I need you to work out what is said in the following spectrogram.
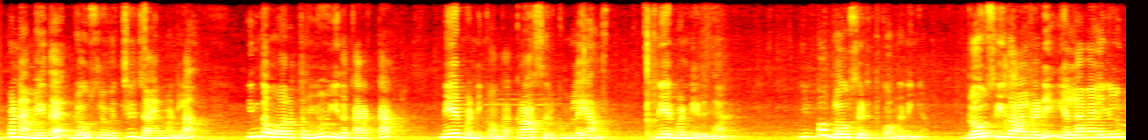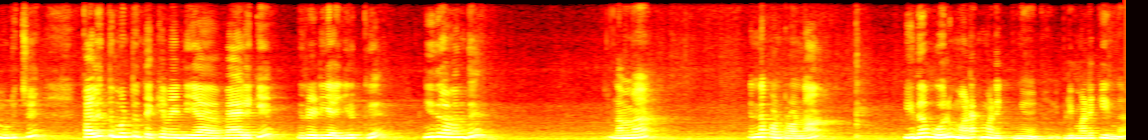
இப்போ நம்ம இதை ப்ளவுஸில் வச்சு ஜாயின் பண்ணலாம். இந்த ஓரத்துலையும் இதை கரெக்டாக நேர் பண்ணிக்கோங்க. கிராஸ் இருக்கும் இல்லையா? நேர் பண்ணிவிடுங்க இப்போ ப்ளவுஸ் எடுத்துக்கோங்க நீங்கள் ப்ளவுஸ் இது ஆல்ரெடி எல்லா வேலைகளும் முடித்து கழுத்து மட்டும் தைக்க வேண்டிய வேலைக்கு ரெடியாக இருக்குது இதில் வந்து நம்ம என்ன பண்ணுறோன்னா இதை ஒரு மடக்கு மடக்குங்க. இப்படி மடக்கிடுங்க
